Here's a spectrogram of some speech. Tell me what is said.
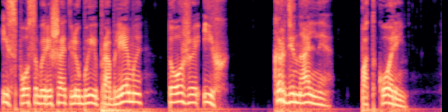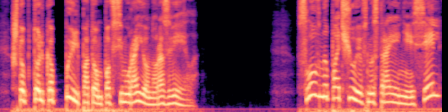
И способы решать любые проблемы тоже их. Кардинальные, под корень. Чтоб только пыль потом по всему району развеяла. Словно почуяв настроение сель,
